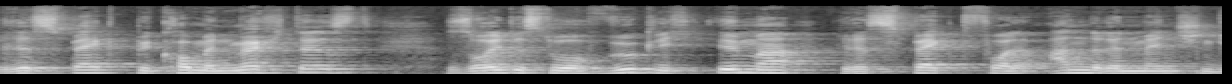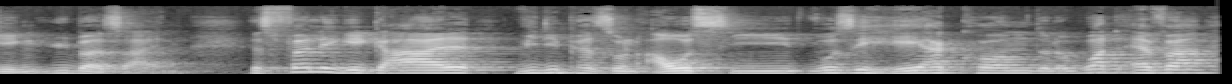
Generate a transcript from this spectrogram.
Respekt bekommen möchtest, solltest du auch wirklich immer respektvoll anderen Menschen gegenüber sein. Ist völlig egal, wie die Person aussieht, wo sie herkommt oder whatever.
